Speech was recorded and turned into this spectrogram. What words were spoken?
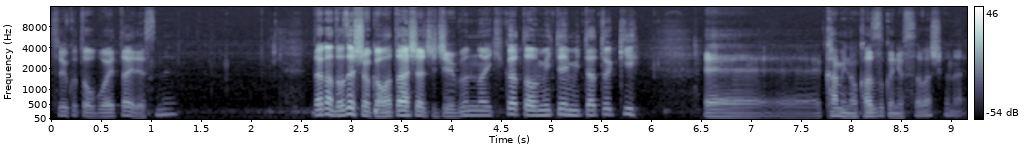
そういうことを覚えたいですね。だからどうでしょうか？私たち自分の生き方を見てみた時、えー、神の家族にふさわしくない。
